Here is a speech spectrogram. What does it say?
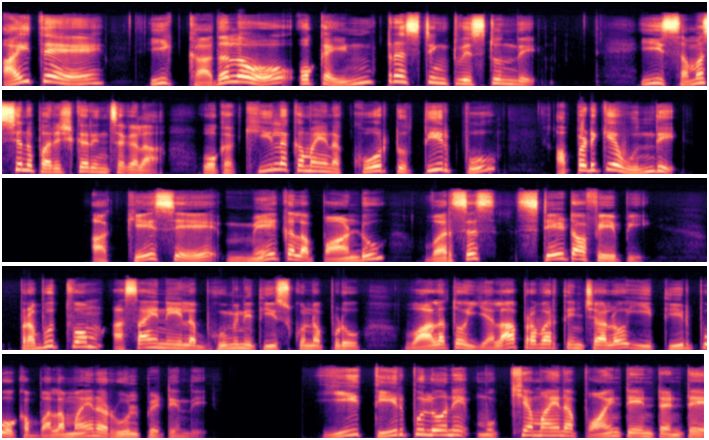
అయితే ఈ కథలో ఒక ఇంట్రెస్టింగ్ ట్విస్ట్ ఉంది. ఈ సమస్యను పరిష్కరించగల ఒక కీలకమైన కోర్టు తీర్పు అప్పటికే ఉంది. ఆ కేసే Mekala Pandu versus state of AP. ప్రభుత్వం అసైనీల భూమిని తీసుకున్నప్పుడు వాళ్ళతో ఎలా ప్రవర్తించాలో ఈ తీర్పు ఒక బలమైన రూల్ పెట్టింది. ఈ తీర్పులోని ముఖ్యమైన పాయింటేంటంటే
